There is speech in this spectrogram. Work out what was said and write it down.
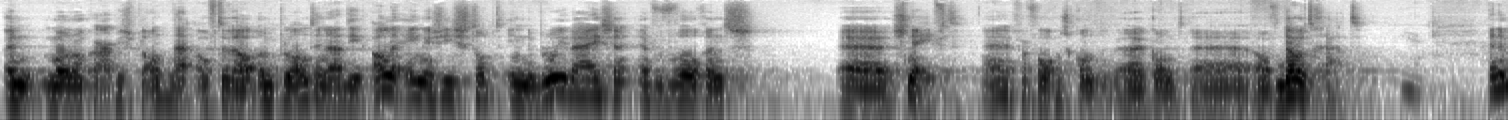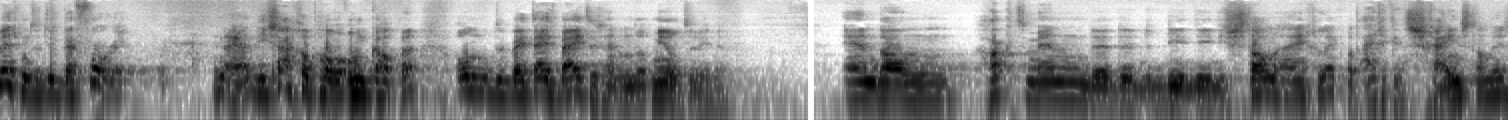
een monocarpisch plant, nou, oftewel een plant inderdaad die alle energie stopt in de bloeiwijze en vervolgens uh, sneeft. Hè, vervolgens komt, uh, komt uh, of doodgaat. Ja. En de mens moet natuurlijk daarvoor nou ja, die zaagopalm omkappen om er bij tijd bij te zijn om dat meel te winnen. En dan hakt men de, de, de, die, die, die stam eigenlijk, wat eigenlijk een schijnstam is.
